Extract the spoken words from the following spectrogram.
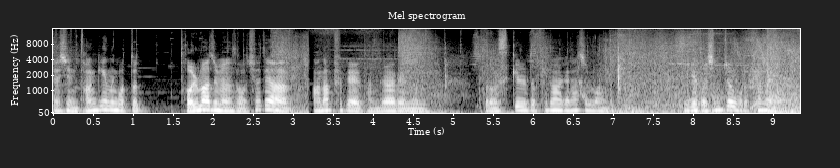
대신 당기는 것도 덜 맞으면서 최대한 안 아프게 당겨야 되는 그런 스킬도 필요하긴 하지만 이게 더 심적으로 편해요.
